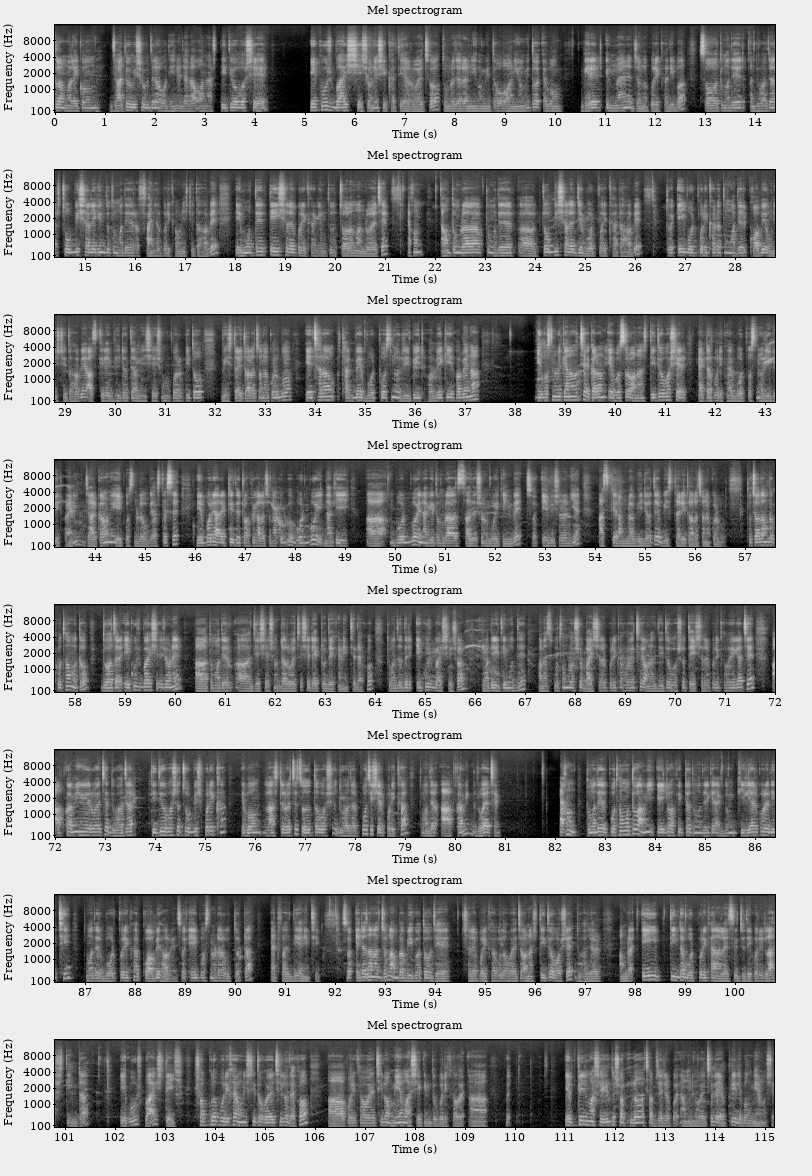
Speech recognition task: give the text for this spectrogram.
আসসালামু আলাইকুম। জাতীয় বিশ্ববিদ্যালয়ের অধীনে যারা অনার্স তৃতীয় বর্ষের একুশ বাইশ সেশনের শিক্ষার্থীরা রয়েছে, তোমরা যারা নিয়মিত, অনিয়মিত এবং গ্রেড জন্য পরীক্ষা দিবা সো তোমাদের দু হাজার চব্বিশ সালে কিন্তু তোমাদের ফাইনাল পরীক্ষা অনুষ্ঠিত হবে। এই মুহূর্তে তেইশ সালের পরীক্ষা কিন্তু চলমান রয়েছে। এখন এখন তোমরা তোমাদের চব্বিশ সালের যে বোর্ড পরীক্ষাটা হবে তো এই বোর্ড পরীক্ষাটা তোমাদের কবে অনুষ্ঠিত হবে? আজকের এই ভিডিওতে আমি সেই সম্পর্কিত বিস্তারিত আলোচনা করব। এছাড়াও থাকবে বোর্ড প্রশ্ন, রিপিট হবে কি হবে না? এই প্রশ্নটা কেন হচ্ছে? কারণ এবছর অনার্স তৃতীয় বর্ষের একটা পরীক্ষায় বোর্ড প্রশ্ন, রিপিট হয়নি, যার কারণে এই প্রশ্নটা উঠে আসতেছে। এরপরে আরেকটি যে টপিক আলোচনা করব, বোর্ড বই নাকি বোর্ড বই নাকি তোমরা সাজেশন বই কিনবে? সো এই বিষয়টা নিয়ে আজকের আমরা ভিডিওতে বিস্তারিত আলোচনা করব। তো চলো আমরা প্রথমত দু হাজার একুশ বাইশ জনের তোমাদের যে সেশনটা রয়েছে সেটা একটু দেখে নিচ্ছে। দেখো, তোমাদের একুশ বাইশ সেশন, তোমাদের ইতিমধ্যে অনার্স প্রথম বর্ষ বাইশ সালের পরীক্ষা হয়েছে, অনার্স দ্বিতীয় বর্ষ তেইশ সালের পরীক্ষা হয়ে গেছে। আপকামিং এ রয়েছে দু হাজার তৃতীয় বর্ষ চব্বিশ পরীক্ষা এবং লাস্টে রয়েছে চতুর্থ বর্ষ দু হাজার পঁচিশের পরীক্ষা তোমাদের আপকামিং রয়েছে। এখন তোমাদের প্রথমত আমি এই টপিকটা তোমাদেরকে একদম ক্লিয়ার করে দিচ্ছি, তোমাদের বোর্ড পরীক্ষা কবে হবে? সো এই প্রশ্নটার উত্তরটা অ্যাডভাইস দিয়ে নিচ্ছি। সো এটা জানার জন্য আমরা বিগত যে সালের পরীক্ষাগুলো হয়েছে, অনার্স তৃতীয় বর্ষে দু হাজার আমরা এই তিনটা বোর্ড পরীক্ষা অ্যানালাইসিস যদি করি লাস্ট তিনটা, একুশ, বাইশ, তেইশ, সবগুলো পরীক্ষায় অনুষ্ঠিত হয়েছিল, দেখো পরীক্ষা হয়েছিল মে মাসে কিন্তু পরীক্ষা এপ্রিল মাসে কিন্তু সবগুলো সাবজেক্টের মানে হয়েছিল, এপ্রিল এবং মে মাসে।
